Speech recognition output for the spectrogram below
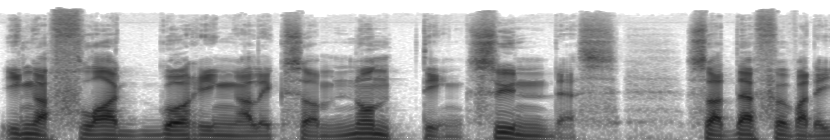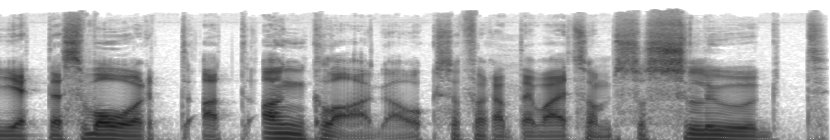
inga flaggor, inga liksom, någonting syndes. Så att därför var det jättesvårt att anklaga också, för att det var ett som så slugt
